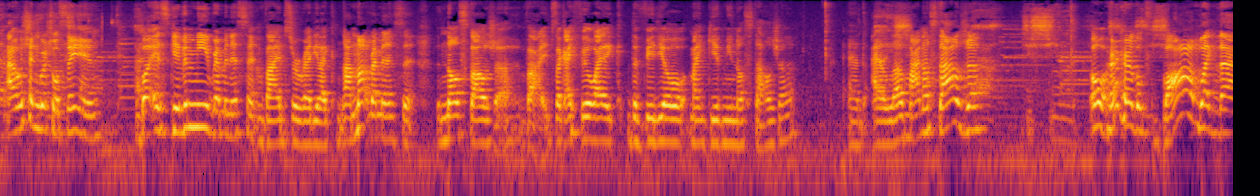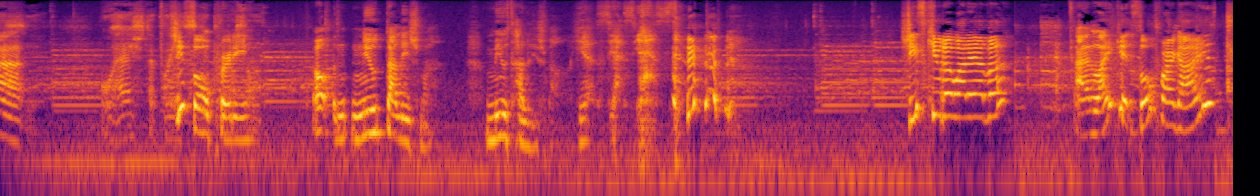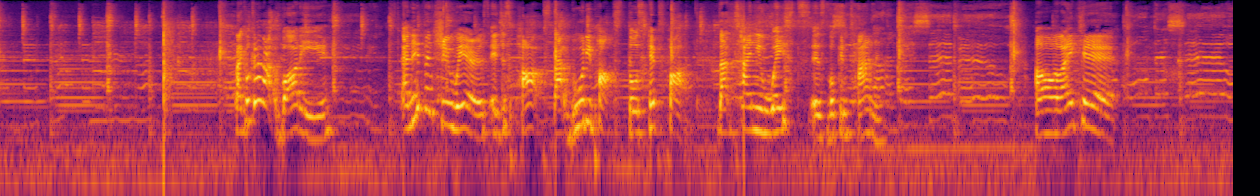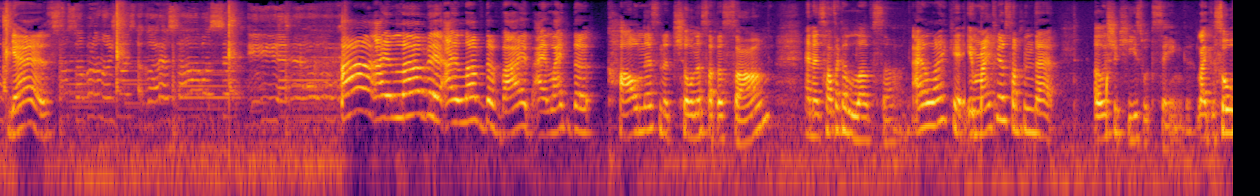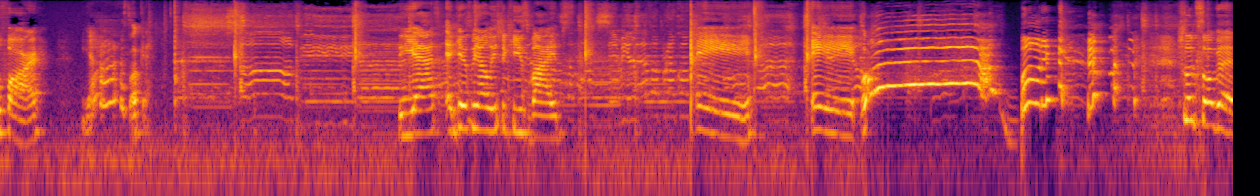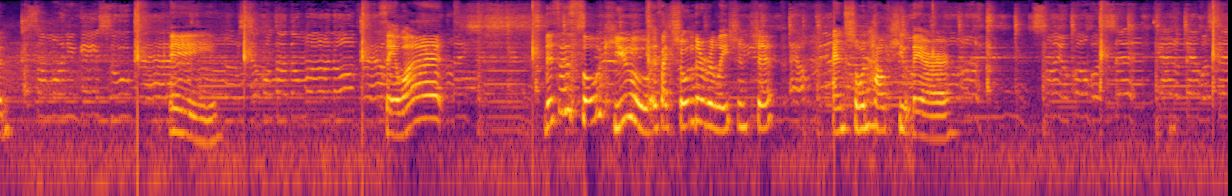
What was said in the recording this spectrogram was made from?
I wish I knew what she was saying. But it's giving me reminiscent vibes already. Like, I'm not reminiscent, nostalgia vibes. Like, I feel like the video might give me nostalgia. And I love my nostalgia. Oh, her hair looks bomb like that. She's so pretty. Oh, new talisman. New talisman. Yes, yes, yes. She's cute or whatever. I like it so far, guys. Body. Anything she wears, it just pops. That booty pops. Those hips pop. That tiny waist is looking tiny. Oh, I like it. Yes. Ah, I love it. I love the vibe. I like the calmness and the chillness of the song. And it sounds like a love song. I like it. It reminds me of something that Alicia Keys would sing. Like, so far. Yes. Okay. Yes, it gives me Alicia Keys vibes. Hey, hey, booty. she looks so good. Hey. Say what? This is so cute. It's like showing their relationship and showing how cute they are.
